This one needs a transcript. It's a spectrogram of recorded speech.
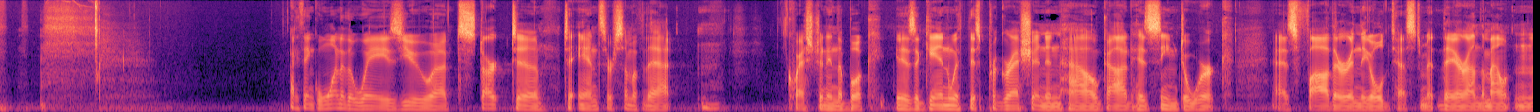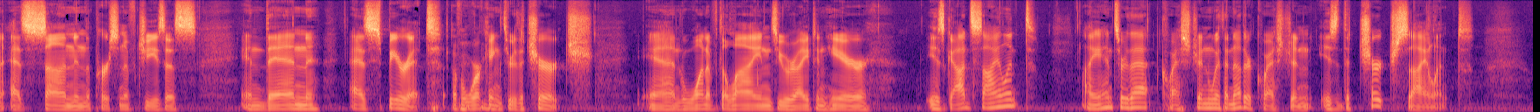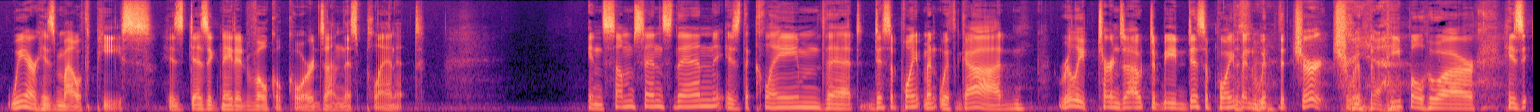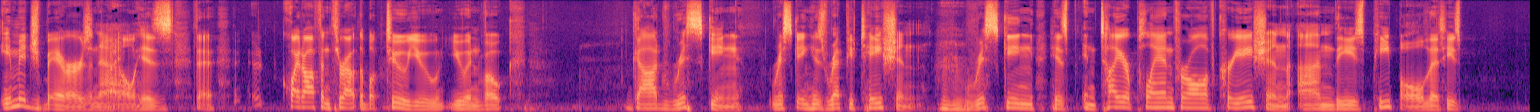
I think one of the ways you uh, start to to answer some of that question in the book is again with this progression in how God has seemed to work as Father in the Old Testament there on the mountain, as Son in the person of Jesus, and then as Spirit of mm-hmm. working through the church. And one of the lines you write in here is God silent? I answer that question with another question Is the church silent? We are his mouthpiece, his designated vocal cords on this planet in some sense, then, is the claim that disappointment with God really turns out to be disappointment with the church, with yeah. the people who are his image bearers now. Right. His the, quite often throughout the book too, you you invoke God risking risking his reputation, mm-hmm. risking his entire plan for all of creation on these people that he's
